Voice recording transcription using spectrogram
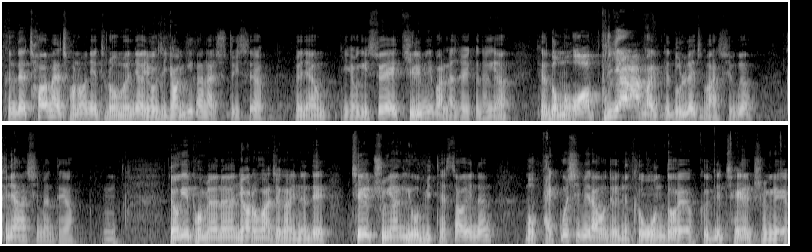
근데 처음에 전원이 들어오면요. 여기서 연기가 날 수도 있어요. 왜냐하면 여기 쇠에 기름이 발라져 있거든요. 그래서 너무 어 불이야 막 이렇게 놀래지 마시고요. 그냥 하시면 돼요. 음. 여기 보면은 여러 가지가 있는데 제일 중요한 게요 밑에 써 있는 뭐 190이라고 되어 있는 그 온도예요. 그게 제일 중요해요.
